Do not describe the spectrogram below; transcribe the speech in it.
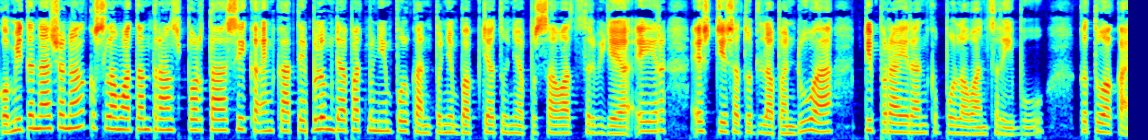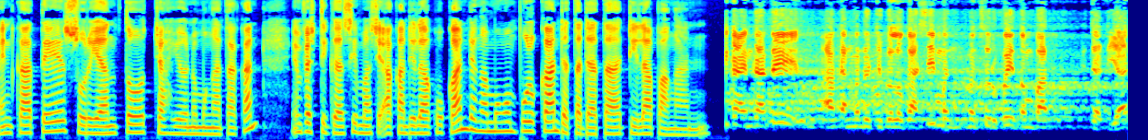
Komite Nasional Keselamatan Transportasi KNKT belum dapat menyimpulkan penyebab jatuhnya pesawat Sriwijaya Air SJ182 di perairan Kepulauan Seribu. Ketua KNKT Suryanto Cahyono mengatakan investigasi masih akan dilakukan dengan mengumpulkan data-data di lapangan. KNKT akan menuju ke lokasi mensurvei tempat kejadian.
